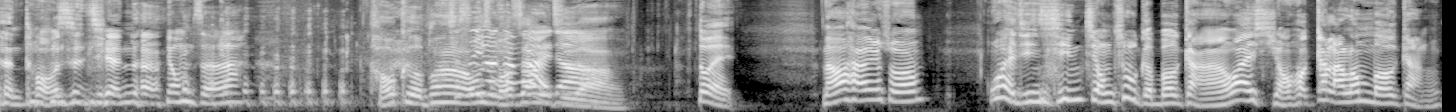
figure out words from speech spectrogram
人头是尖的，永泽啊，好可怕啊！为什么要这样子啊？对。然后他就说：“我的人生相处个无共啊，我的想法甲人拢无共，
